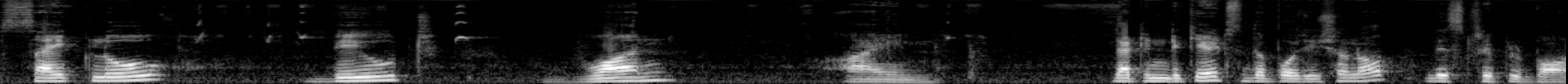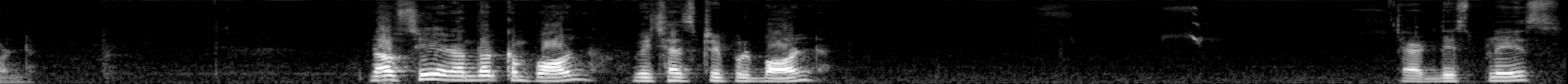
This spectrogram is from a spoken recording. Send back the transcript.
cyclo but 1 ine that indicates the position of this triple bond. Now see another compound which has triple bond at this place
